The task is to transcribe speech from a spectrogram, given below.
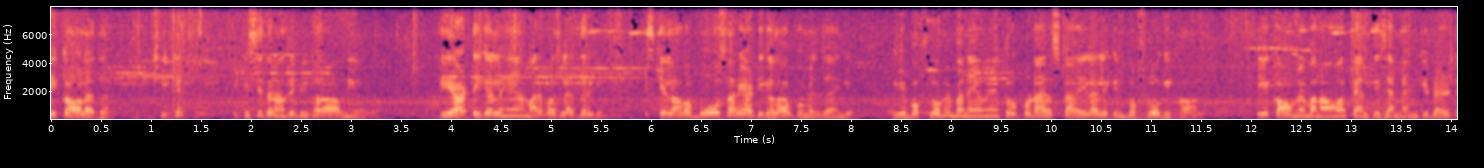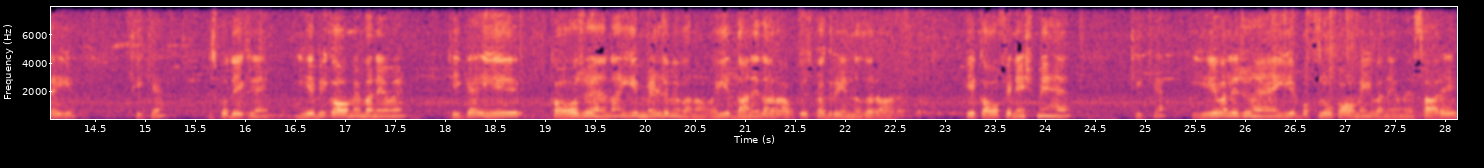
ये काव लेदर ठीक है? ये किसी तरह से भी खराब नहीं होगा। ये आर्टिकल हैं हमारे पास लेदर के। इसके अलावा बहुत सारे आर्टिकल आपको मिल जाएँगे। ये बफलो में बने हुए हैं क्रोकोडाइल स्टाइल है, लेकिन बफलो की खाल ये काव में बना हुआ है, पैंतीस एम की बेल्ट है ये, ठीक है? इसको देख लें। ये भी काव में बने हुए हैं, ठीक है? ये काव जो है ना ये मिल्ड में बना हुआ है ये दानेदार आपको इसका ग्रेन नज़र आ रहा है। ये काव फिनिश में है ठीक है? ये वाले जो हैं ये बफलो काव में ही बने हुए हैं सारे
